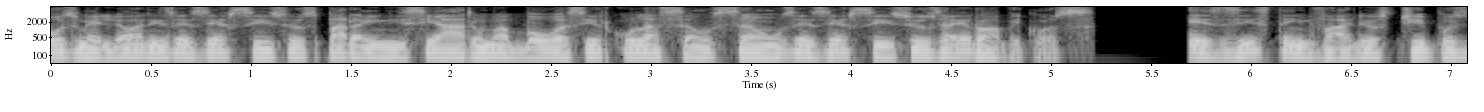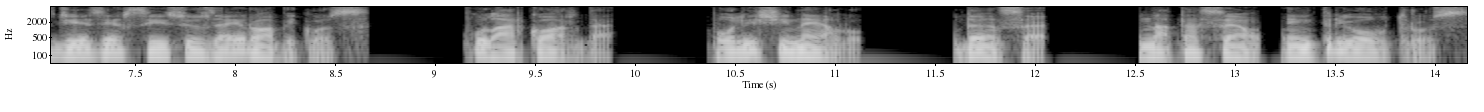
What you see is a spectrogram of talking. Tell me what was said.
Os melhores exercícios para iniciar uma boa circulação são os exercícios aeróbicos. Existem vários tipos de exercícios aeróbicos. Pular corda. Polichinelo. Dança natação, entre outros.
